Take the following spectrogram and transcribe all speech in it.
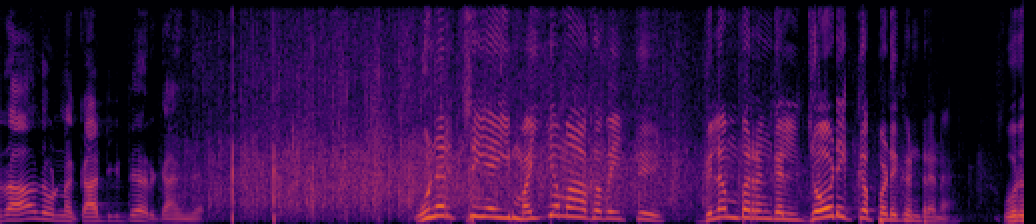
ஏதாவது ஒன்றை காட்டிக்கிட்டே இருக்காங்க. உணர்ச்சியை மையமாக வைத்து விளம்பரங்கள் ஜோடிக்கப்படுகின்றன. ஒரு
